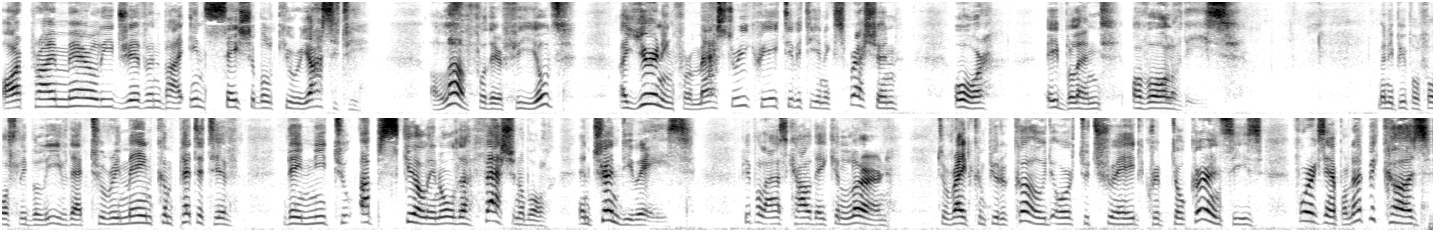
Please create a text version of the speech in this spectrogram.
are primarily driven by insatiable curiosity, a love for their fields, a yearning for mastery, creativity, and expression, or a blend of all of these. Many people falsely believe that to remain competitive, they need to upskill in all the fashionable and trendy ways. People ask how they can learn to write computer code or to trade cryptocurrencies, for example, not because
